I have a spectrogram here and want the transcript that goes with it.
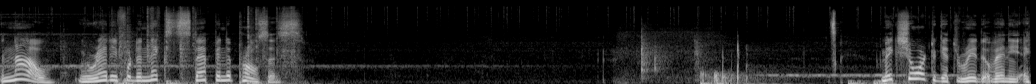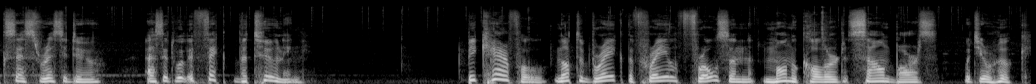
And now, we're ready for the next step in the process. Make sure to get rid of any excess residue, as it will affect the tuning. Be careful not to break the frail frozen monocolored soundbars with your hook.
